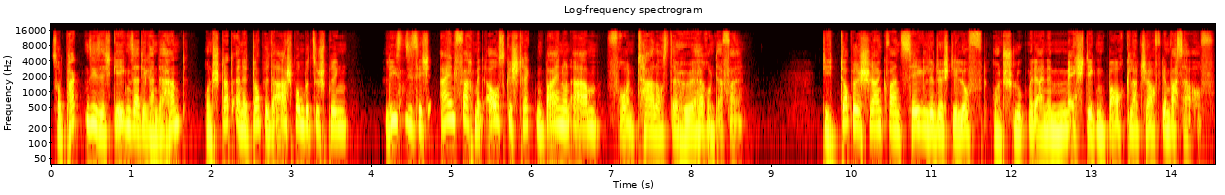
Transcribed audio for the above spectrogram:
So packten sie sich gegenseitig an der Hand und statt eine doppelte Arschbombe zu springen, ließen sie sich einfach mit ausgestreckten Beinen und Armen frontal aus der Höhe herunterfallen. Die Doppelschrankwand segelte durch die Luft und schlug mit einem mächtigen Bauchklatscher auf dem Wasser auf.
